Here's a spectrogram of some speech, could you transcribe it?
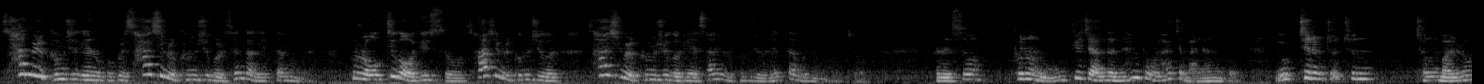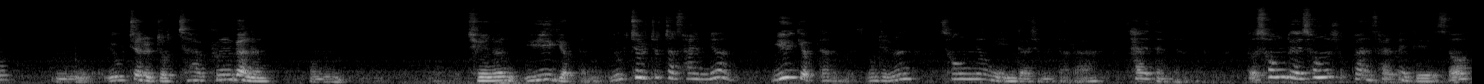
3일 금식해놓고 그걸 40일 금식을 생각했다는 거야. 그런 억지가 어디 있어? 40일 금식을 40일 금식을 해 40일 금식을 했다 그러는 거죠. 그래서 그런 웃기지 않는 행동을 하지 말라는 거예요. 육체를 쫓은 정말로 음, 육체를 쫓아 근간은 음, 죄는 유익이 없다는 거예요. 육체를 쫓아 살면 유익이 없다는 거예요. 우리는 성령의 인도하심을 따라 살아야 된다는 거예요. 또 성도의 성숙한 삶에 대해서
